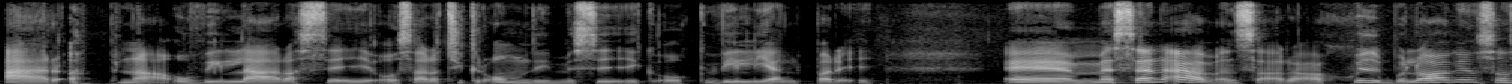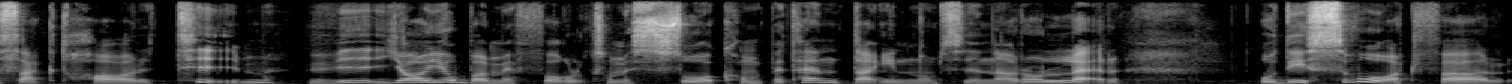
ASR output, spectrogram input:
är öppna och vill lära sig och så här, tycker om din musik och vill hjälpa dig. Eh, men sen även så här, skivbolagen som sagt har team. Vi, jag jobbar med folk som är så kompetenta inom sina roller. Och det är svårt för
